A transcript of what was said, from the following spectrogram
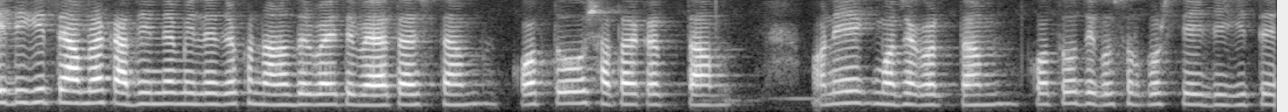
এই দিঘিতে আমরা কাজিনরা মিলে যখন নানুদের বাড়িতে বেড়াতে আসতাম, কত সাঁতার কাটতাম, অনেক মজা করতাম, কত যে গোসল করছি এই দিঘিতে,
